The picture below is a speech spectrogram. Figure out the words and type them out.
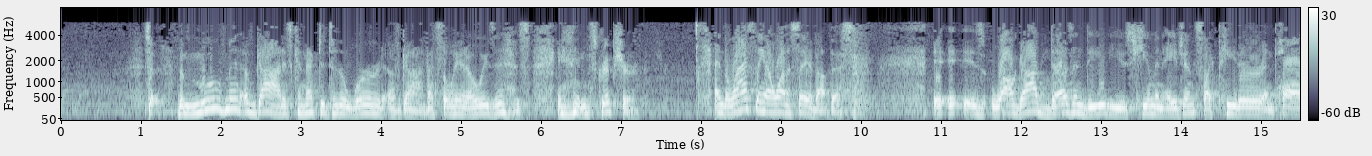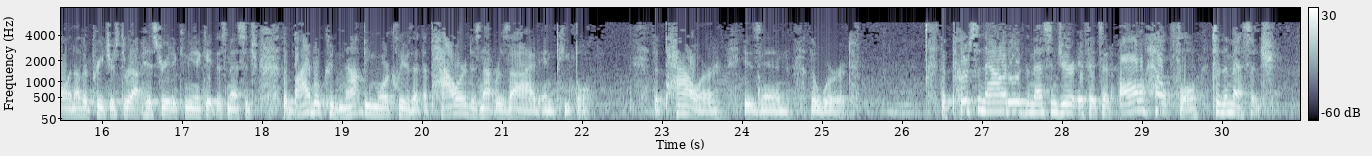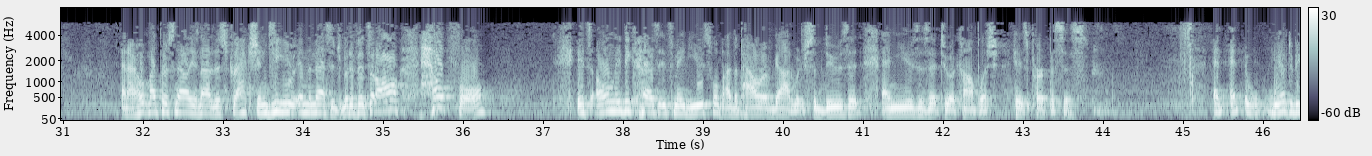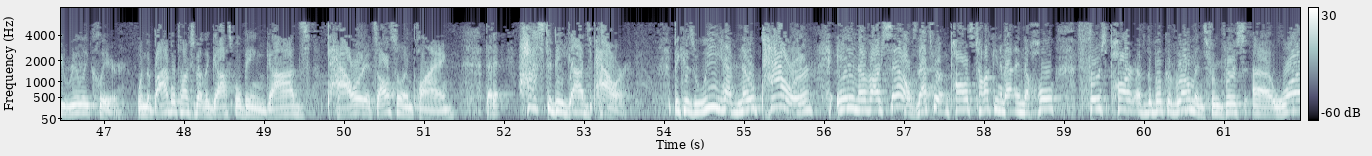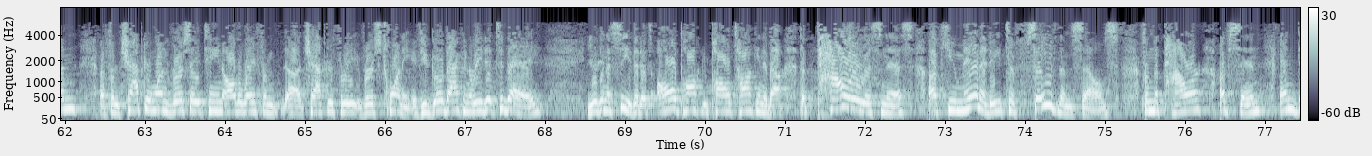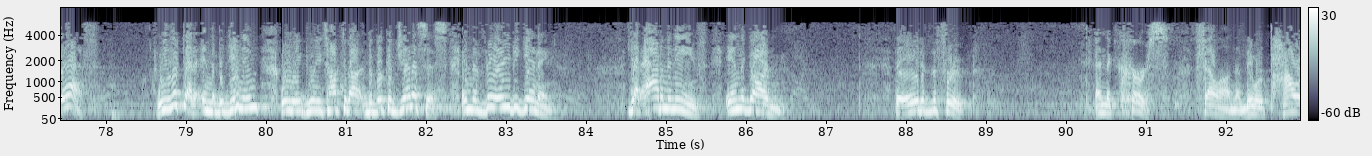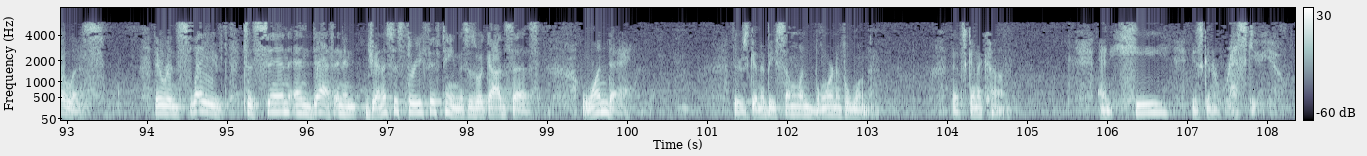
The movement of God is connected to the Word of God. That's the way it always is in Scripture. And the last thing I want to say about this is while God does indeed use human agents like Peter and Paul and other preachers throughout history to communicate this message, the Bible could not be more clear that the power does not reside in people. The power is in the Word. The personality of the messenger, if it's at all helpful to the message, and I hope my personality is not a distraction to you in the message, but if it's at all helpful, it's only because it's made useful by the power of God, which subdues it and uses it to accomplish His purposes. And, and, we have to be really clear. When the Bible talks about the gospel being God's power, it's also implying that it has to be God's power because we have no power in and of ourselves. That's what Paul's talking about in the whole first part of the book of Romans from verse uh, 1, uh, from chapter 1 verse 18 all the way from uh, chapter 3 verse 20. If you go back and read it today, you're going to see that it's all Paul talking about the powerlessness of humanity to save themselves from the power of sin and death. We looked at it in the beginning when we, when we talked about the book of Genesis. In the very beginning, you got Adam and Eve in the garden. They ate of the fruit. And the curse fell on them. They were powerless. They were enslaved to sin and death. And in Genesis 3:15, this is what God says. One day there's going to be someone born of a woman that's going to come and he is going to rescue you.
